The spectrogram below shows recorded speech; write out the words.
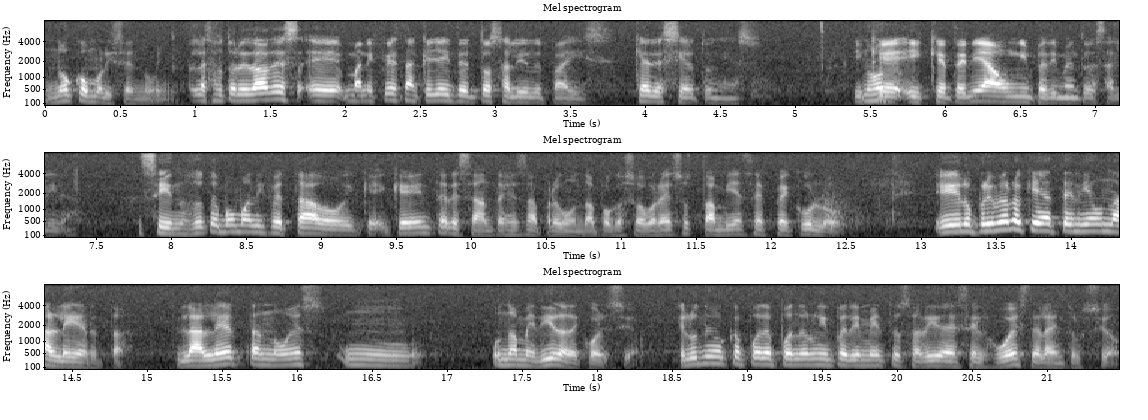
no como Lice Núñez. Las autoridades eh, manifiestan que ella intentó salir del país. ¿Qué es cierto en eso? Y, que, y que tenía un impedimento de salida. Sí, nosotros hemos manifestado, y qué interesante es esa pregunta, porque sobre eso también se especuló. lo primero es que ella tenía una alerta, la alerta no es una medida de coerción. El único que puede poner un impedimento de salida es el juez de la instrucción.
